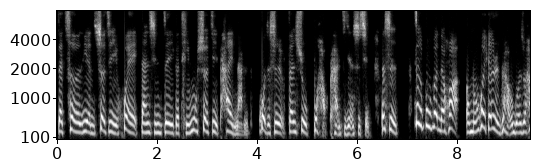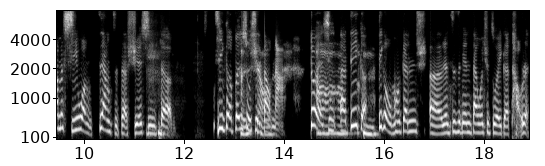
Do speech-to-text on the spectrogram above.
在测验设计会担心这一个题目设计太难，或者是分。数不好看这件事情，但是这个部分的话，我们会跟人资讨论过，说他们希望这样子的学习的 及格分数线到哪？对，是呃，第一个，第一个我们会跟呃人资这边单位去做一个讨论。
